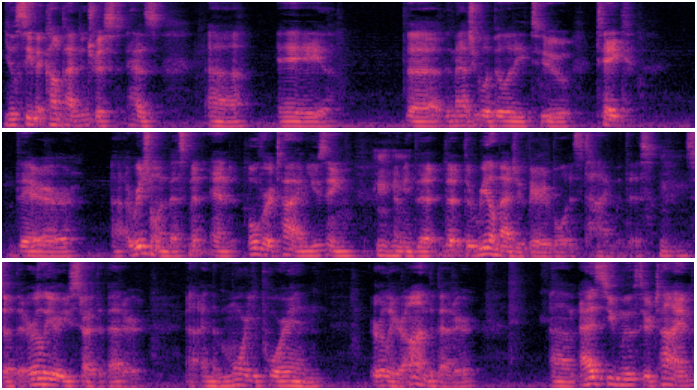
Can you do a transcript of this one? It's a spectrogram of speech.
you'll see that compound interest has uh, a the the magical ability to take their uh, original investment and over time using I mean, the, the, the real magic variable is time with this. Mhm. So the earlier you start, the better. Uh, and the more you pour in earlier on, the better. Um, as you move through time,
